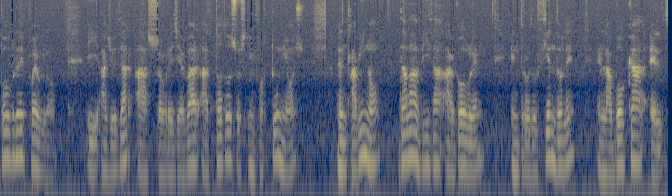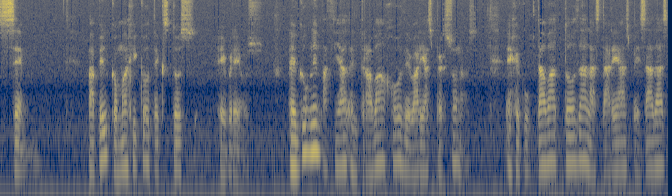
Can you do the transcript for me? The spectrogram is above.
pobre pueblo y ayudar a sobrellevar a todos sus infortunios, el rabino daba vida al golem introduciéndole en la boca el sem Papel con mágico textos hebreos. El golem hacía el trabajo de varias personas, ejecutaba todas las tareas pesadas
